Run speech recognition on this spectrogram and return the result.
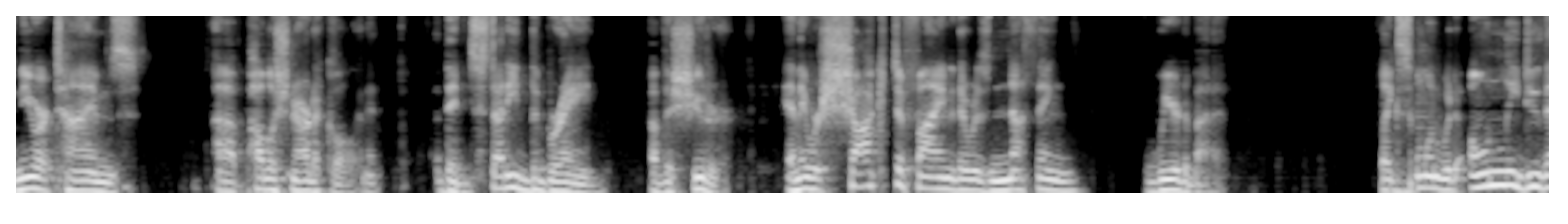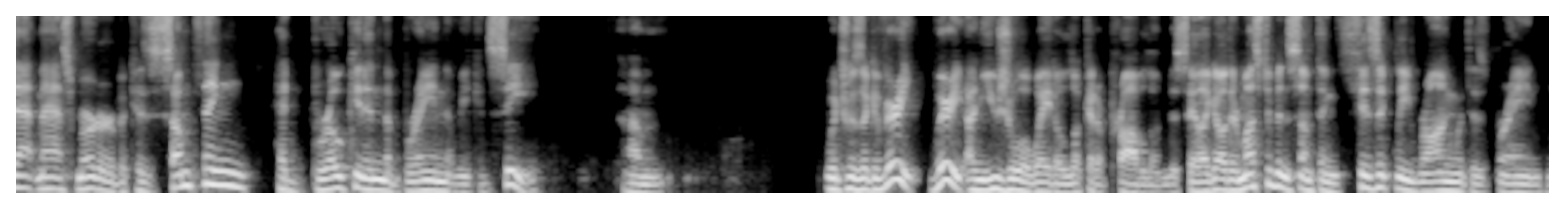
the New York Times uh, published an article, and it, they'd studied the brain of the shooter, and they were shocked to find there was nothing weird about it. Like mm-hmm. someone would only do that mass murder because something had broken in the brain that we could see. Um, which was like a very, very unusual way to look at a problem to say, like, oh, there must have been something physically wrong with his brain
